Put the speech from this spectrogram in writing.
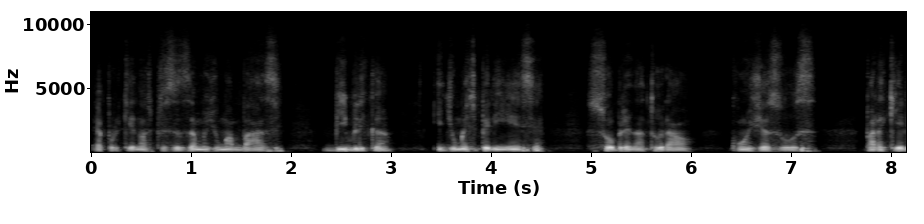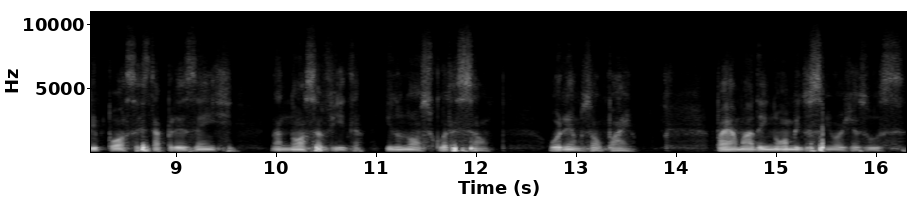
é porque nós precisamos de uma base bíblica e de uma experiência sobrenatural com Jesus, para que Ele possa estar presente na nossa vida e no nosso coração. Oremos ao Pai. Pai amado, em nome do Senhor Jesus,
